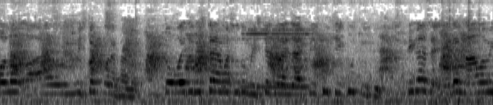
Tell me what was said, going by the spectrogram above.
বলো আর মিস্টেক করে তো ওই জিনিসটাই আমার শুধু মিস্টেক হয়ে যায় চিকু, চুচু। ঠিক আছে? এদের নাম আমি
